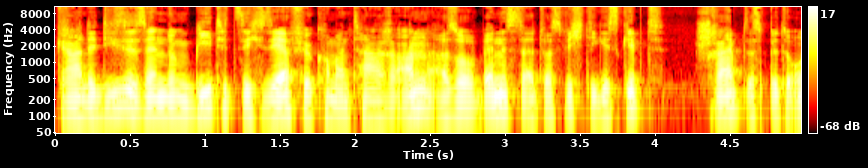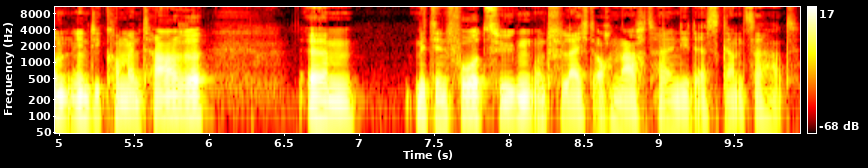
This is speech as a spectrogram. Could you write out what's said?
Gerade diese Sendung bietet sich sehr für Kommentare an. Also wenn es da etwas Wichtiges gibt, schreibt es bitte unten in die Kommentare ähm, mit den Vorzügen und vielleicht auch Nachteilen, die das Ganze hat.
